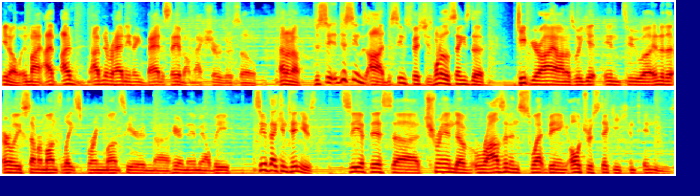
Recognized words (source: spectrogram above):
you know, in my I've, I've I've never had anything bad to say about Max Scherzer. So I don't know. Just see- it just seems odd. Just seems fishy. It's one of those things to keep your eye on as we get into uh, into the early summer month, late spring months here in uh, here in the MLB. See if that continues. See if this uh, trend of rosin and sweat being ultra sticky continues.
